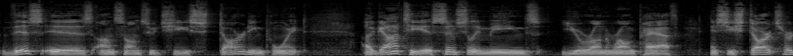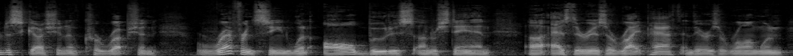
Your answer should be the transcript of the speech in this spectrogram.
This is Aung San Suu Kyi's starting point. Agati essentially means you are on the wrong path, and she starts her discussion of corruption, referencing what all Buddhists understand uh, as there is a right path and there is a wrong one,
